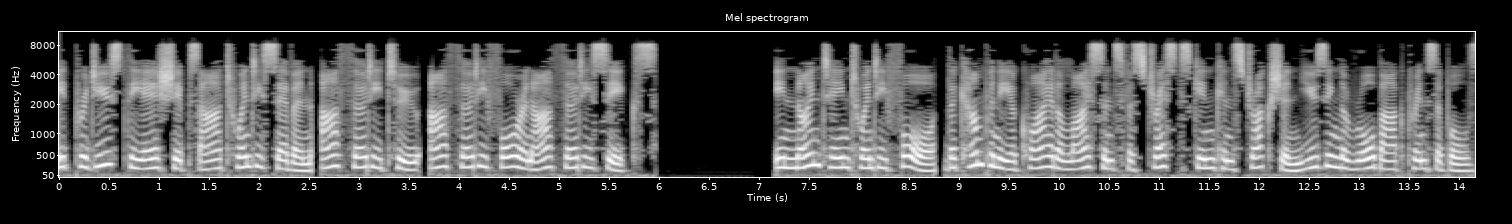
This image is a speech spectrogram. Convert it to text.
It produced the airships R-27, R-32, R-34 and R-36. In 1924, the company acquired a license for stressed skin construction using the Rohrbach principles.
